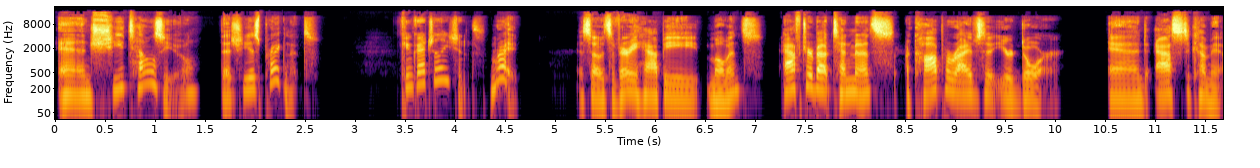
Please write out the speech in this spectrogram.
and she tells you that she is pregnant. Congratulations. Right. So it's a very happy moment. After about 10 minutes, a cop arrives at your door and asks to come in.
